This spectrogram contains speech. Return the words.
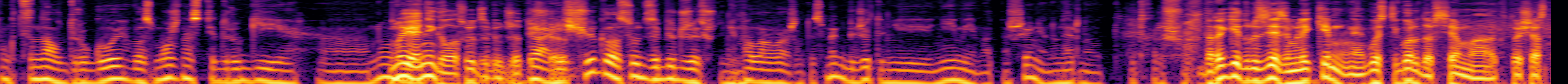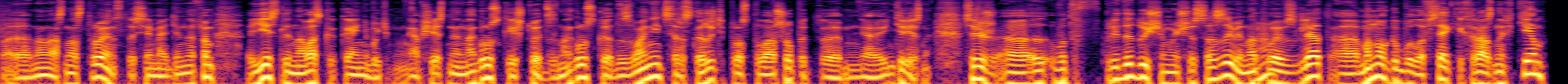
функционал другой, возможности другие. Ну, ну и они голосуют за бюджет. Да, еще, еще и голосуют за бюджет, что немаловажно. То есть мы к бюджету не, не имеем отношения, ну, наверное, вот это хорошо. Дорогие друзья, земляки, гости города, всем кто сейчас на нас настроен, 107.1 FM, есть ли на вас какая-нибудь общественная нагрузка, и что это за нагрузка, дозвонитесь, расскажите просто ваш опыт, э, интересно. Сереж, э, вот в предыдущем еще созыве, на твой взгляд, э, много было всяких разных тем,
